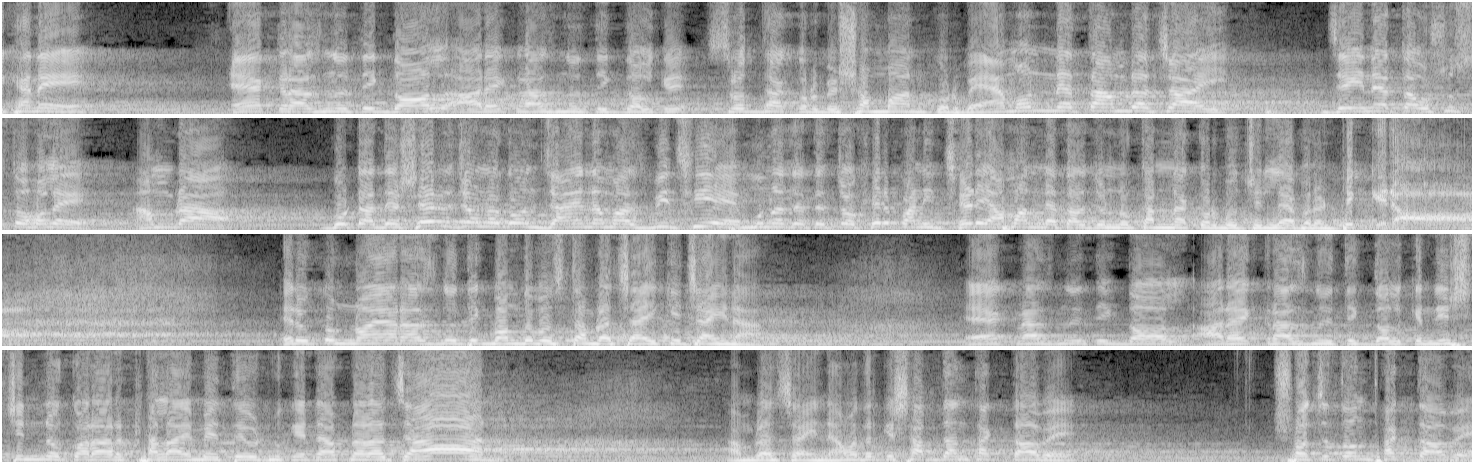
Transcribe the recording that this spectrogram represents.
এখানে এক রাজনৈতিক দল আর এক রাজনৈতিক দলকে শ্রদ্ধা করবে, সম্মান করবে। এমন নেতা আমরা চাই, যেই নেতা অসুস্থ হলে আমরা গোটা দেশের জনগণ জায়নামাজ বিছিয়ে মুনাজাতে চোখের পানি ছেড়ে আমার নেতার জন্য কান্না করব, চিল্লায় বলেন, ঠিক এরকম নয়া রাজনৈতিক বন্দোবস্ত আমরা চাই কি চাই না? এক রাজনৈতিক দল আর এক রাজনৈতিক দলকে নিশ্চিন্ন করার খেলায় মেতে উঠুক, এটা আপনারা চান? আমরা চাই না। আমাদেরকে সাবধান থাকতে হবে, সচেতন থাকতে হবে।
